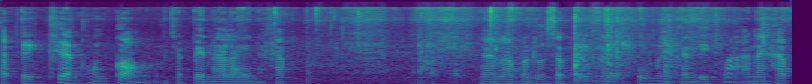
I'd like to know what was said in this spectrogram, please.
สเปคเครื่องของกล่องจะเป็นอะไรนะครับเดี๋ยวเรามาดูสเปคในคู่มือกันดีกว่านะครับ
